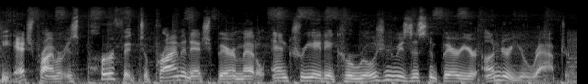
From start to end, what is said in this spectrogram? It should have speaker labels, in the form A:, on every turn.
A: The Etch Primer is perfect to prime and etch bare metal and create a corrosion-resistant barrier under your Raptor.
